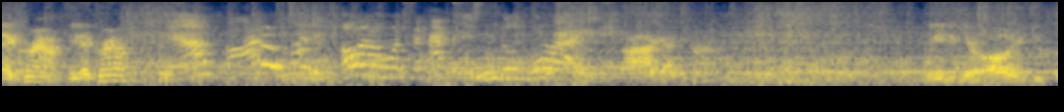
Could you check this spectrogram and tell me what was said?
that crown. See that crown? Yeah, oh, I don't want it. All I want to happen is to kill Morak. I got the crown. We need to kill all these people.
